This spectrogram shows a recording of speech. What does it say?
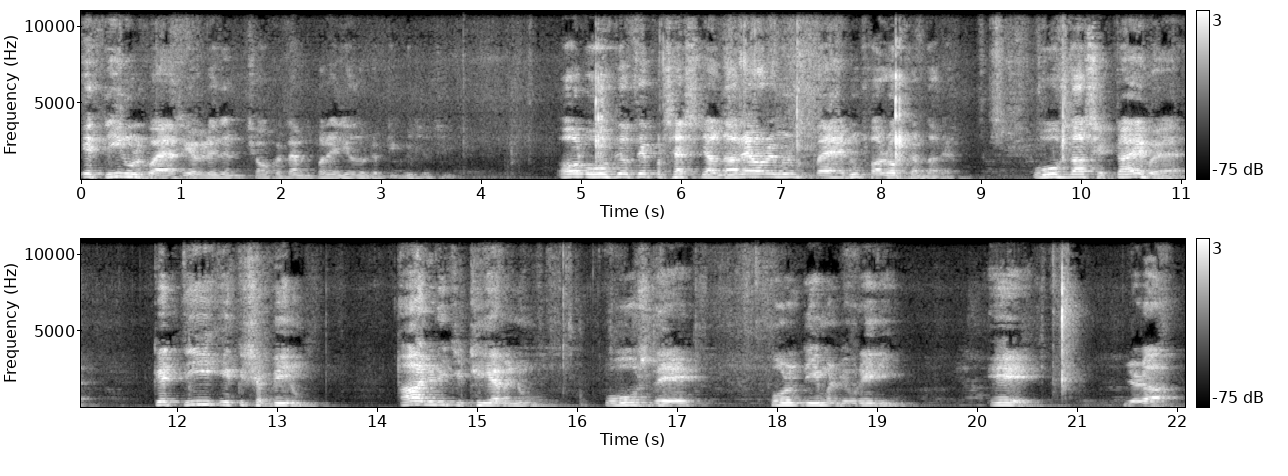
ਇਹ 30 ਨੂੰ ਲਿਖਵਾਇਆ ਸੀ ਅਗਲੇ ਦਿਨ, ਸ਼ੌਕਤ ਅਹਿਮਦ ਪਰੇ ਜੀ ਉਦੋਂ ਡਿਪਟੀ ਕਮਿਸ਼ਨਰ ਸੀ। ਔਰ ਉਸ ਦੇ ਉੱਤੇ ਪ੍ਰੋਸੈਸ ਚੱਲਦਾ ਰਿਹਾ ਔਰ ਇਹ ਮੈਨੂੰ ਮੈਂ ਇਹਨੂੰ ਫਾਲੋ ਅਪ ਕਰਦਾ ਰਿਹਾ। ਉਸ ਦਾ ਸਿੱਟਾ ਇਹ ਹੋਇਆ ਕਿ 30 ਇੱਕ 26 ਨੂੰ ਆ ਜਿਹੜੀ ਚਿੱਠੀ ਹੈ ਮੈਨੂੰ, ਉਸ ਦੇ ਪੁਲ ਦੀ ਮਨਜ਼ੂਰੀ ਦੀ, ਇਹ ਜਿਹੜਾ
